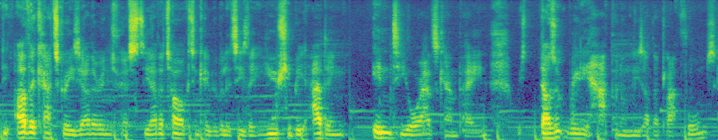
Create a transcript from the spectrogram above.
the other categories, the other interests, the other targeting capabilities that you should be adding into your ads campaign, which doesn't really happen on these other platforms.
